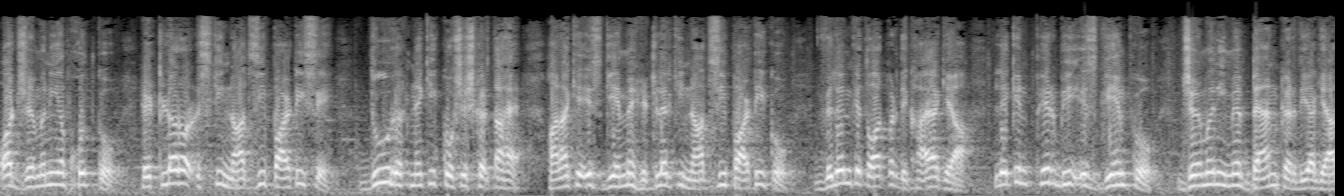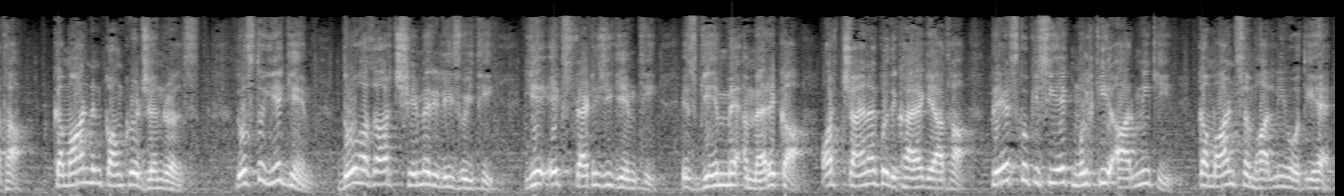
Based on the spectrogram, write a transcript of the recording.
और जर्मनी अब खुद को हिटलर और इसकी नाजी पार्टी से दूर रखने की कोशिश करता है। हालाँकि इस गेम में हिटलर की नाजी पार्टी को विलन के तौर पर दिखाया गया, लेकिन फिर भी इस गेम को जर्मनी में बैन कर दिया गया था। कमांड एंड कॉन्कर जनरल्स दोस्तों, ये गेम 2006 में रिलीज़ हुई थी। ये एक स्ट्रेटेजी गेम थी। इस गेम में अमेरिका और चाइना को दिखाया गया था। प्लेयर्स को किसी एक मुल्क की आर्मी की कमांड संभालनी होती है।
